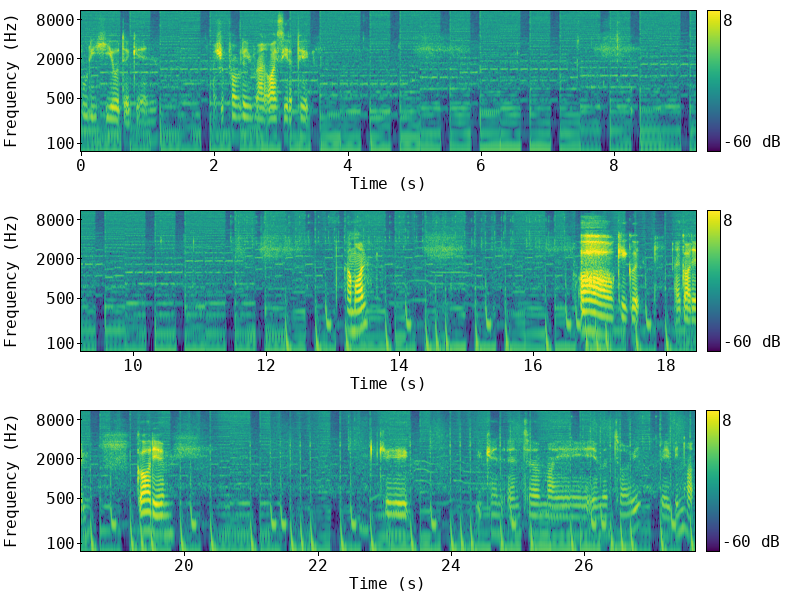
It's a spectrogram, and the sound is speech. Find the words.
fully healed again I should probably run oh I see the pig Come on. Oh, okay, good. I got him. Got him. Okay. You can enter my inventory. Maybe not.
